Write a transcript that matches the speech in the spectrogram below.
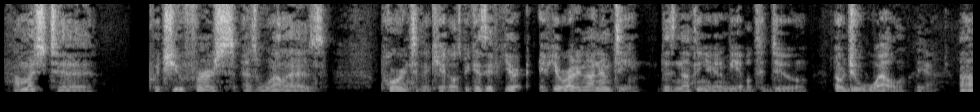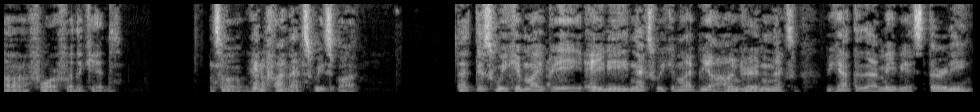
how much to put you first as well as pour into the kiddos because if you're if you're running on empty, there's nothing you're going to be able to do or do well yeah. uh, for for the kids. And so you got to yeah. find that sweet spot. That this week it might be 80, next week it might be 100, next week after that maybe it's 30,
